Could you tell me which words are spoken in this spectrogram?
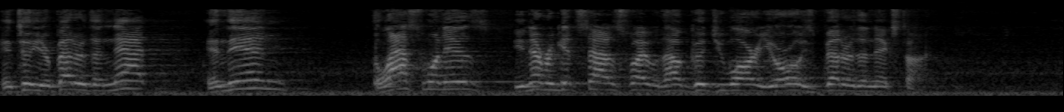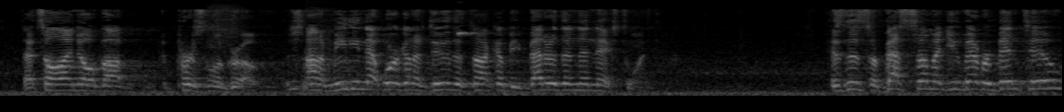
until you're better than that. And then the last one is you never get satisfied with how good you are. You're always better the next time. That's all I know about personal growth. There's not a meeting that we're going to do that's not going to be better than the next one. Isn't this the best summit you've ever been to?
